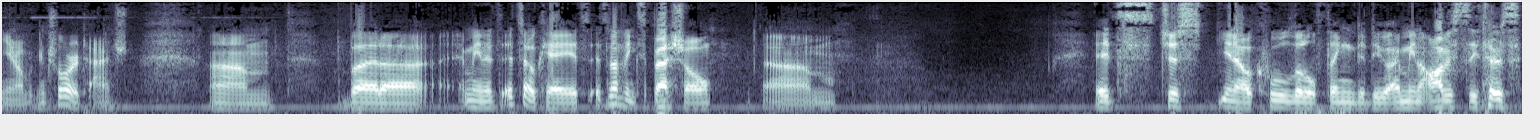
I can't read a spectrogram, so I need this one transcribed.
you don't have a controller attached. Um, but uh, I mean, it's it's okay. It's it's nothing special. Um, it's just you know a cool little thing to do. I mean, obviously there's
